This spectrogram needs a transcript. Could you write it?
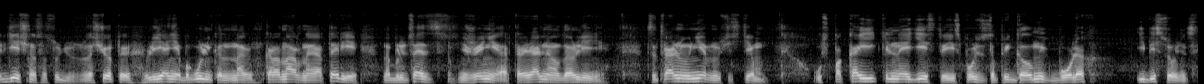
Сердечно-сосудистую. За счет влияния багульника на коронарные артерии наблюдается снижение артериального давления. Центральную нервную систему. Успокоительное действие используется при головных болях и бессоннице.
